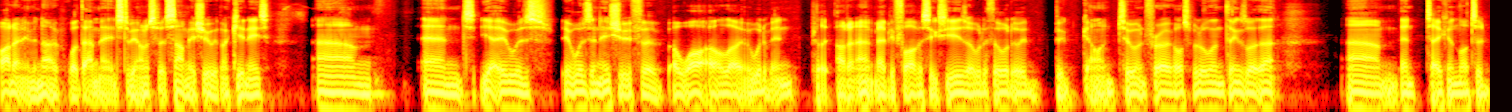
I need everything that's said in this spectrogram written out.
I don't even know what that means to be honest. But some issue with my kidneys, um, and yeah, it was it was an issue for a while. Like it would have been, I don't know, maybe five or six years. I would have thought it would be going to and fro hospital and things like that, um, and taking lots of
